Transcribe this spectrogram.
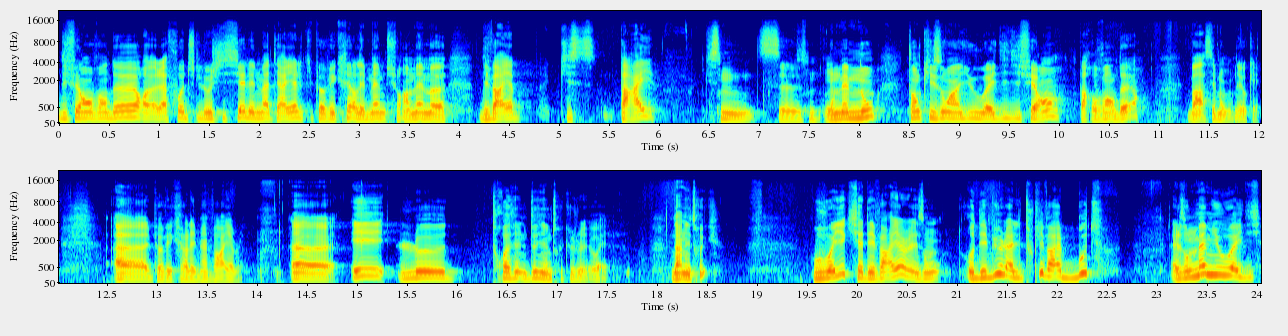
différents vendeurs, à la fois de logiciels et de matériel, qui peuvent écrire les mêmes sur un même, des variables qui, pareilles qui ont le même nom, tant qu'ils ont un UID différent par vendeur, bah, c'est bon, on est OK. Euh, ils peuvent écrire les mêmes variables. Euh, et le troisième, deuxième truc que je dernier truc, vous voyez qu'il y a des variables, elles ont, au début, là, toutes les variables boot, elles ont le même UID.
